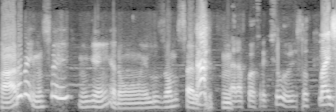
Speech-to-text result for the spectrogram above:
Para, nem, não sei. Ninguém. Era uma ilusão do cérebro. Hum. Era Perfect Illusion. Mas,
